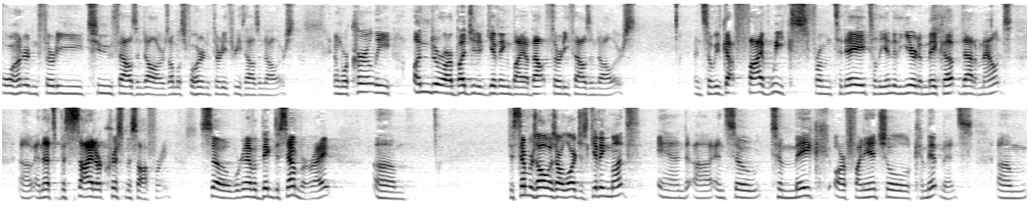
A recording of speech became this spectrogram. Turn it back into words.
$432,000, almost $433,000. And we're currently under our budgeted giving by about $30,000. And so we've got five weeks from today till the end of the year to make up that amount. Uh, and that's beside our Christmas offering. So we're going to have a big December, right? Um, December is always our largest giving month. And, uh, and so to make our financial commitments, um,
